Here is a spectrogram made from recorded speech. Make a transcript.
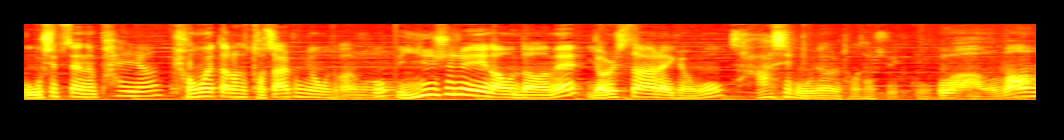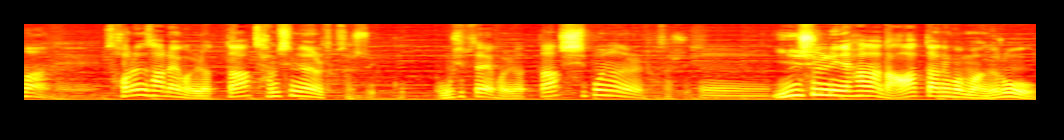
50세는 8년? 경우에 따라서 더 짧은 경우도 많고 인슐린이 나온 다음에 10살의 경우 45년을 더 살 수 있고 와 어마어마하네. 30살에 걸렸다 30년을 더 살 수 있고 50세에 걸렸다 15년을 더 살 수 있고 음, 인슐린이 하나 나왔다는 것만으로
